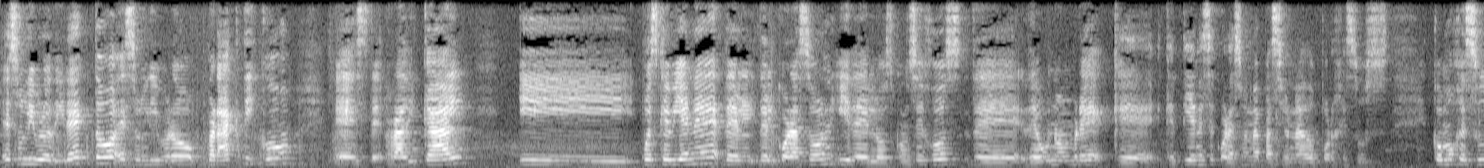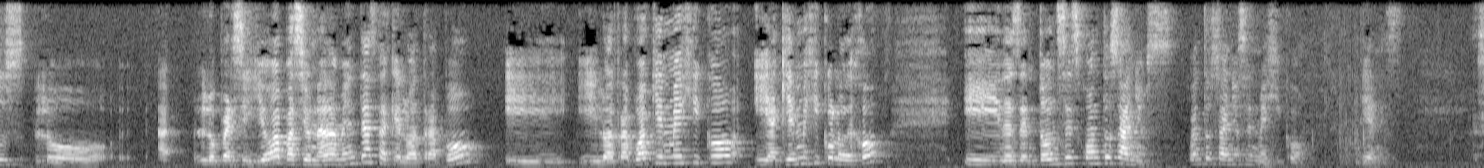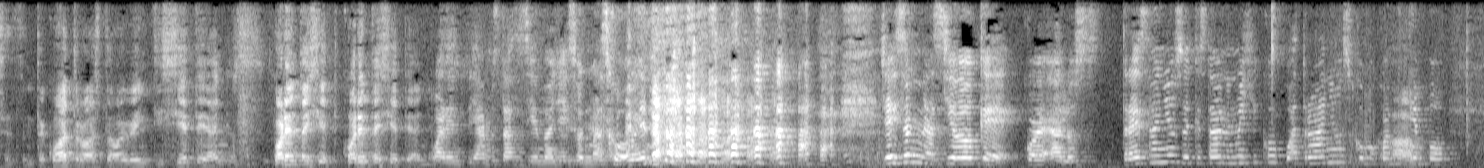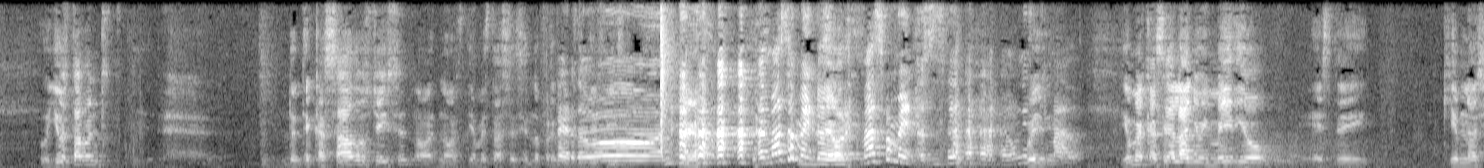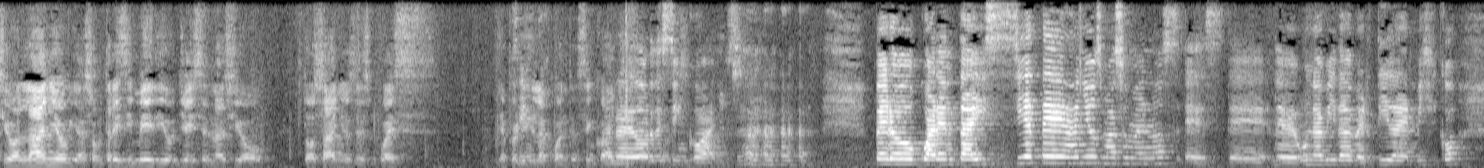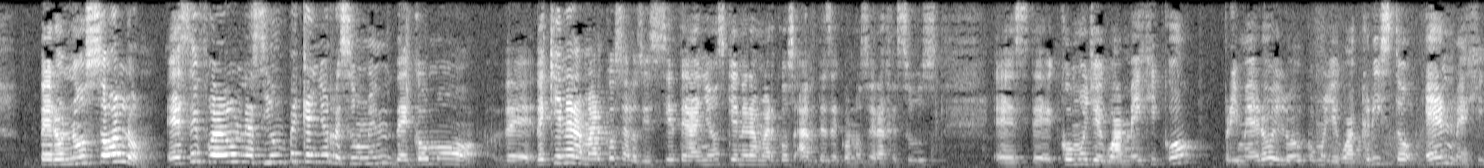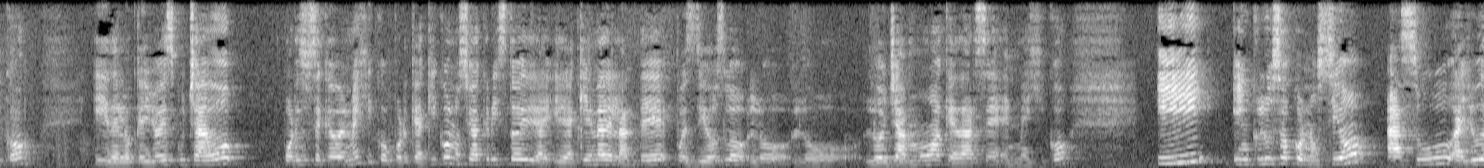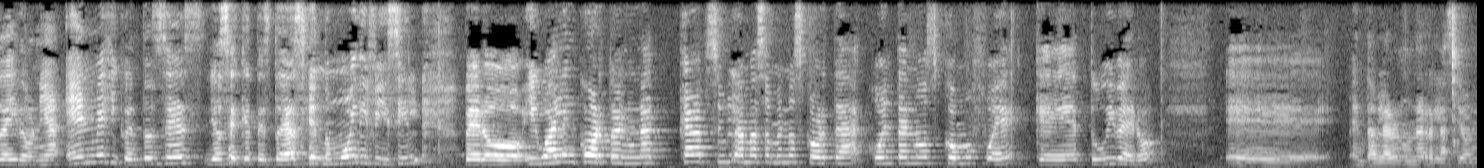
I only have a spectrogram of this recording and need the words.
es un libro directo, es un libro práctico, este, radical y pues que viene del, del corazón y de los consejos de, de un hombre que, que tiene ese corazón apasionado por Jesús. Cómo Jesús lo, lo persiguió apasionadamente hasta que lo atrapó y, y lo atrapó aquí en México y aquí en México lo dejó. Y desde entonces, ¿cuántos años? ¿Cuántos años en México tienes? 74 hasta hoy, 27 años. 47, 47 años. 40, ya me estás haciendo a Jason más joven. Jason nació que a los tres años de que estaban en México, cuatro años, ¿cómo cuánto Wow. tiempo? Pues Yo estaba en- desde casados, Jason. No, no, ya me estás haciendo preguntas Perdón. más o menos, más o menos. Un Pues- estimado. Yo me casé al año y medio. Este, Kim nació al año, ya son tres y medio. Jason nació dos años después. Ya perdí Cinco. la cuenta, cinco años. Alrededor de cinco años. Pero 47 años más o menos este, de una vida vertida en México. Pero no solo. Ese fue un, así un pequeño resumen de cómo, de, de quién era Marcos a los 17 años, quién era Marcos antes de conocer a Jesús, este, cómo llegó a México primero y luego cómo llegó a Cristo en México. Y de lo que yo he escuchado, por eso se quedó en México, porque aquí conoció a Cristo y de, y de aquí en adelante, pues Dios lo, lo, lo, lo llamó a quedarse en México. Y incluso conoció a su ayuda idónea en México. Entonces, yo sé que te estoy haciendo muy difícil, pero igual en corto, en una cápsula más o menos corta, cuéntanos cómo fue que tú y Vero eh, entablaron una relación.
